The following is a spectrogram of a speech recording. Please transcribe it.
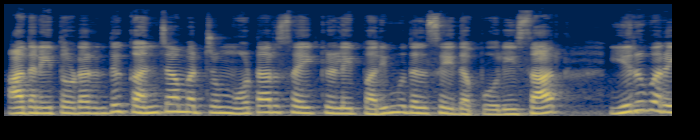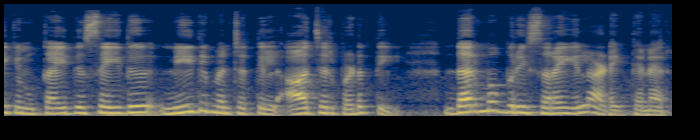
அதனைத் தொடர்ந்து கஞ்சா மற்றும் மோட்டார் சைக்கிளை பறிமுதல் செய்த போலீசார் இருவரையும் கைது செய்து நீதிமன்றத்தில் ஆஜர்படுத்தி தர்மபுரி சிறையில் அடைத்தனர்.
